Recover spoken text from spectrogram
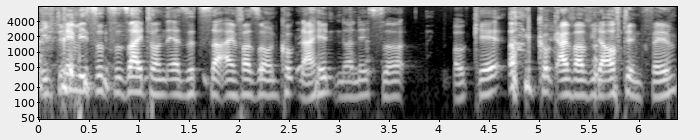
Ich drehe mich so zur Seite und er sitzt da einfach so und guckt nach hinten und ich so, okay, und guck einfach wieder auf den Film.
